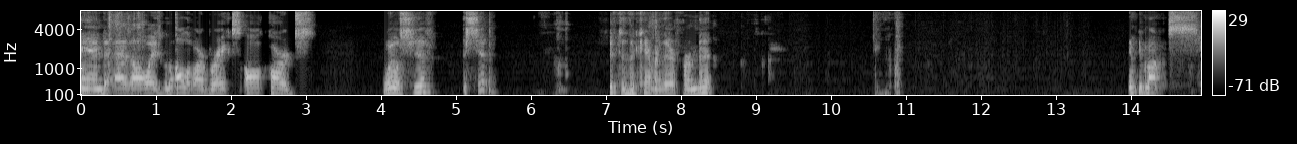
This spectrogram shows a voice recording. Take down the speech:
And as always, with all of our breaks, all cards will shift ship. Shifted the camera there for a minute. Empty box.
